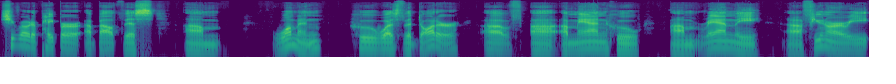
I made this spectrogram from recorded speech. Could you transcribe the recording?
She wrote a paper about this um, woman who was the daughter of uh, a man who um, ran the uh, funerary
